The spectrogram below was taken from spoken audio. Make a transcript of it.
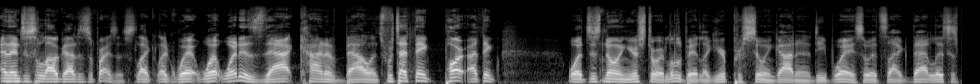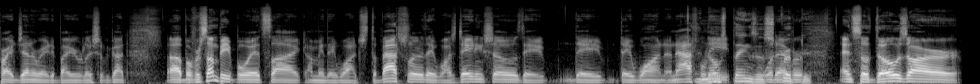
And then just allow God to surprise us. Like like what what what is that kind of balance? Which I think part I think well, just knowing your story a little bit, like you're pursuing God in a deep way. So it's like that list is probably generated by your relationship with God. Uh, but for some people, it's like I mean, they watch The Bachelor, they watch dating shows, they they they want an And athlete, those things are whatever. scripted. and so those are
